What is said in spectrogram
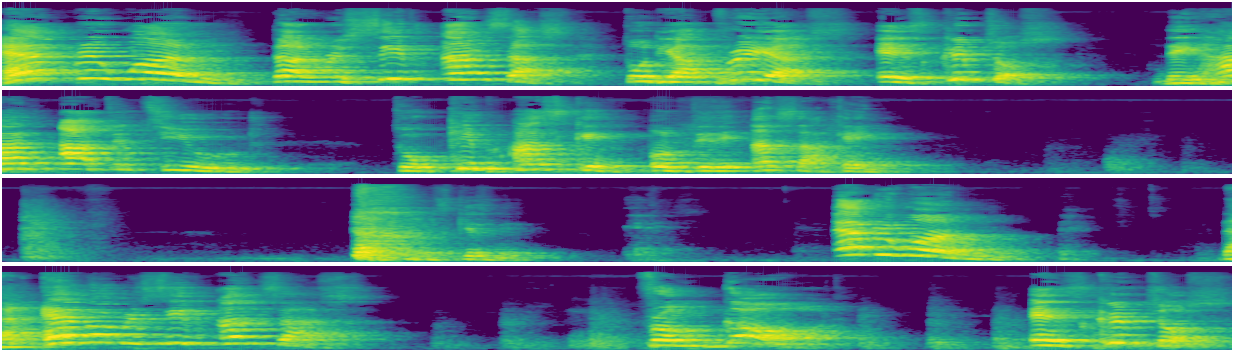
everyone that received answers to their prayers in scriptures, they had attitude to keep asking until the answer came. Excuse me, everyone that ever received answers from God in scriptures,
